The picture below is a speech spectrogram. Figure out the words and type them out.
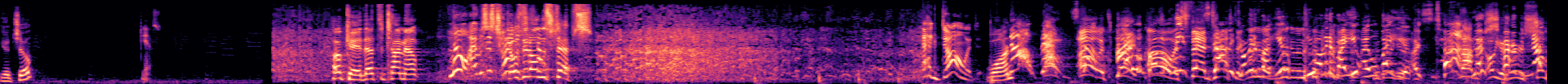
You gonna chill? Yes. Okay, that's a timeout. No, I was just trying Go to. sit on the steps. Beck, don't! One. No, Beck! Oh, stop! Oh, it's great. Call Oh, it's police. Stop it! fantastic. Do you want me to bite you? the- look at the- Do you want me to bite you? I will bite you. Stop! You have Oh, your sharp hair is so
